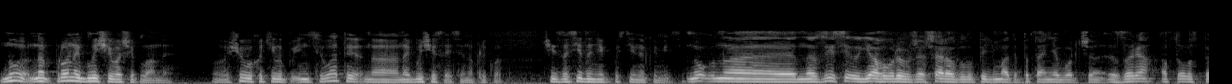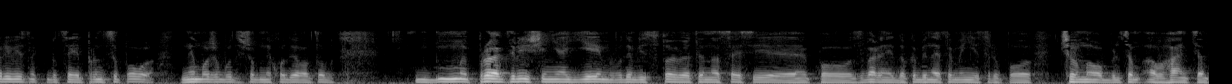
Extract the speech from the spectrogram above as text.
Ну, на, про найближчі ваші плани. Що ви хотіли б ініціювати на найближчій сесії, наприклад? Чи засідання постійної комісії? Ну, на, на ЗІСі я говорив вже ще раз буду піднімати питання Ворча Зоря, автобус перевізник, бо це є принципово. Не може бути, щоб не ходив автобус. Проект рішення є, ми будемо відстоювати на сесії е, по зверненні до Кабінету міністрів по чорнобильцям, афганцям,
